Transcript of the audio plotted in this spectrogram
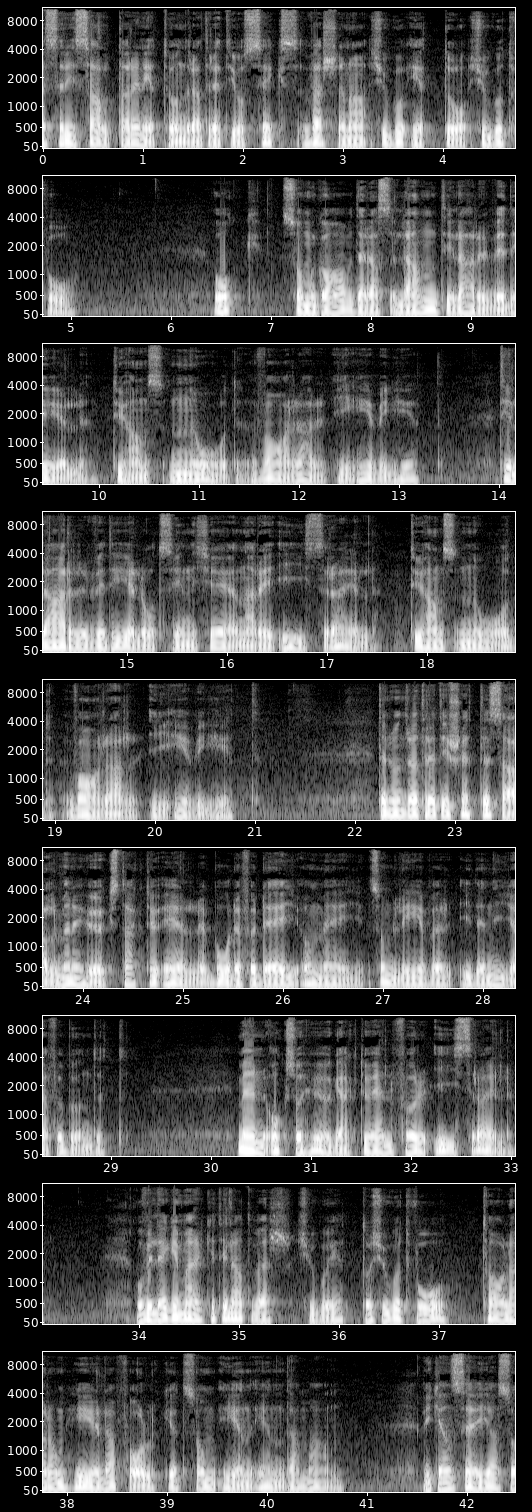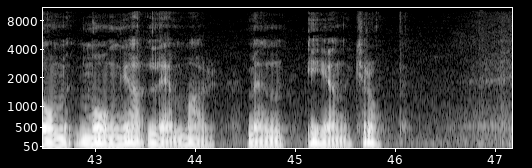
Läser i Saltaren 136, verserna 21 och 22. Och som gav deras land till arvedel, ty hans nåd varar i evighet. Till arvedel åt sin tjänare Israel, ty hans nåd varar i evighet. Den 136 salmen är högst aktuell både för dig och mig som lever i det nya förbundet men också högaktuell för Israel. Och vi lägger märke till att vers 21 och 22 talar om hela folket som en enda man. Vi kan säga som många lemmar, men en kropp.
